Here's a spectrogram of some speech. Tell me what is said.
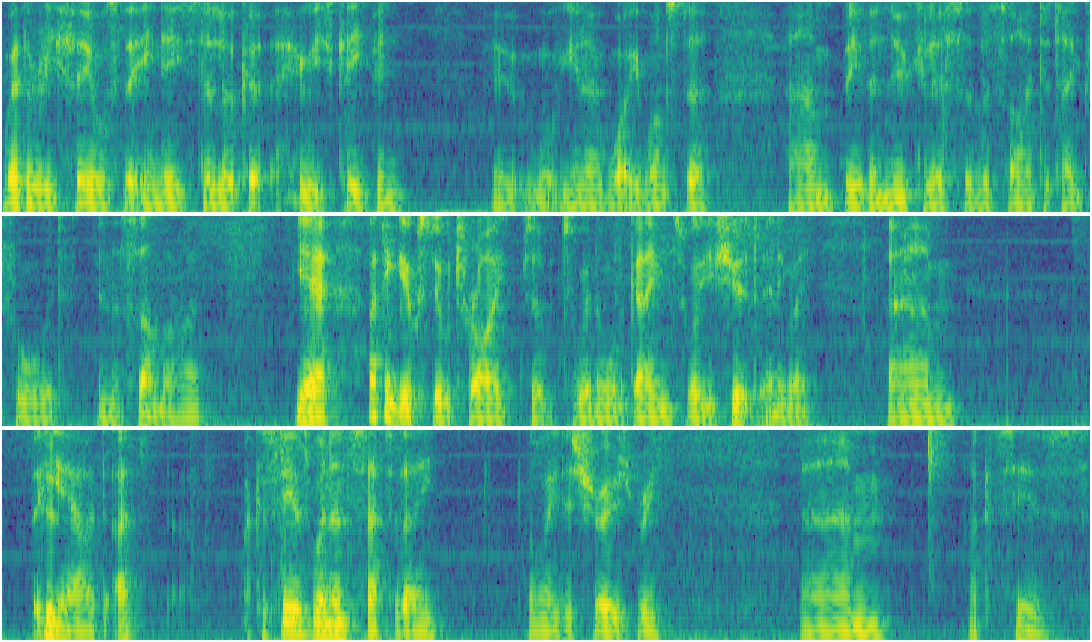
whether he feels that he needs to look at who he's keeping, who, you know, what he wants to um, be the nucleus of the side to take forward in the summer, I, yeah, I think he'll still try to, to win all the games. Well, you should anyway. Um, but Who- yeah, I, I, I could see us winning Saturday away to Shrewsbury. Um, I could see us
